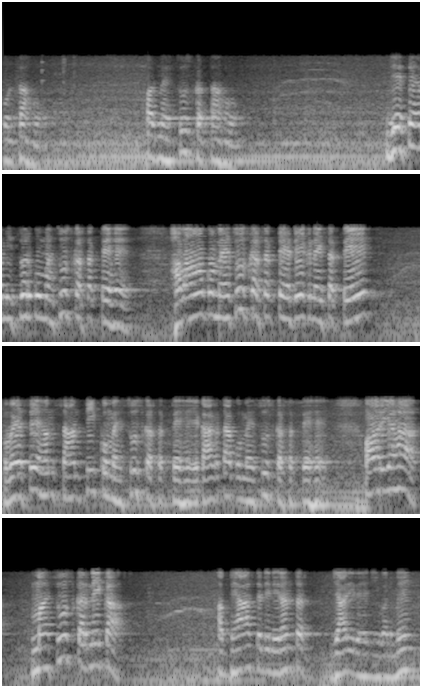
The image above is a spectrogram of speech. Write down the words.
खोलता हूँ और महसूस करता हूँ। जैसे हम ईश्वर को महसूस कर सकते हैं, हवाओं को महसूस कर सकते हैं, देख नहीं सकते, वैसे हम शांति को महसूस कर सकते हैं, एकाग्रता को महसूस कर सकते हैं। और यह महसूस करने का अभ्यास यदि निरंतर जारी रहे जीवन में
